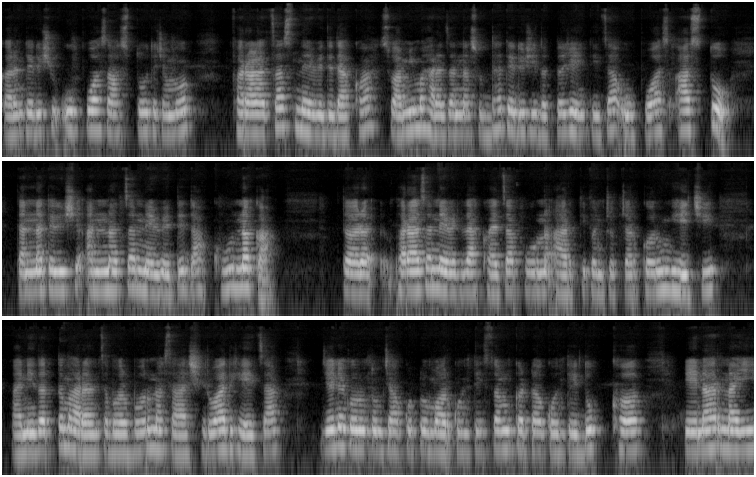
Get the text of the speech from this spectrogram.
कारण त्या दिवशी उपवास असतो त्याच्यामुळं फराळाचाच नैवेद्य दाखवा. स्वामी महाराजांना सुद्धा त्या दिवशी दत्त जयंतीचा उपवास असतो. त्यांना त्या दिवशी अन्नाचा नैवेद्य दाखवू नका. तर फराळाचा नैवेद्य दाखवायचा पूर्ण आरती पंचोपचार करून घ्यायची आणि दत्त महाराजांचा भरभरून असा आशीर्वाद घ्यायचा. जेणेकरून तुमच्या कुटुंबावर कोणते संकट कोणते दुःख येणार नाही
